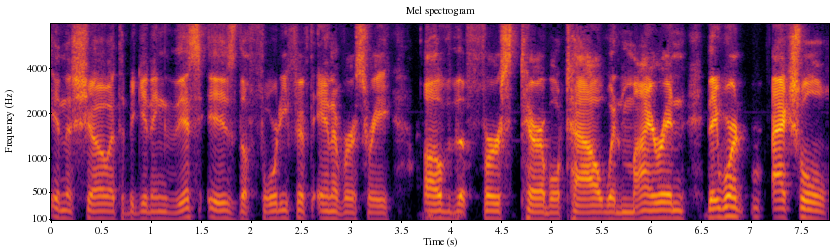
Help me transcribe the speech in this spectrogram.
in the show at the beginning. This is the 45th anniversary of the first terrible towel when Myron, they weren't actual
